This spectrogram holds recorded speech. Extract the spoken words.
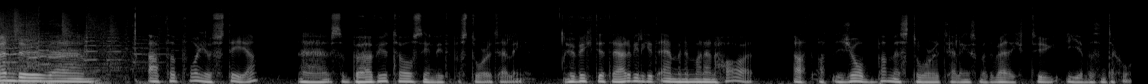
Men du, eh, apropå just det, eh, så bör vi ju ta oss in lite på storytelling. Hur viktigt är det, vilket ämne man än har, att, att jobba med storytelling som ett verktyg i en presentation?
